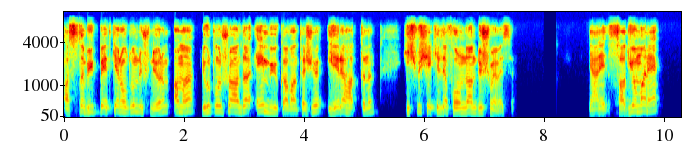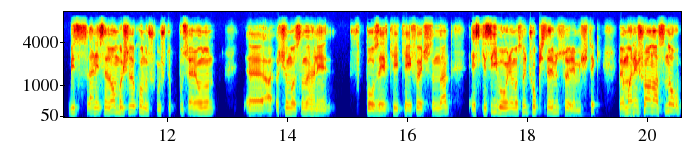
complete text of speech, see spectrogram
aslında büyük bir etken olduğunu düşünüyorum ama Liverpool'un şu anda en büyük avantajı ileri hattının hiçbir şekilde formdan düşmemesi. Yani Sadio Mane biz hani sezon başında konuşmuştuk. Bu sene onun e, açılmasını hani futbol zevki, keyfi açısından eskisi gibi oynamasını çok istediğimizi söylemiştik. Ve Mane şu an aslında o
